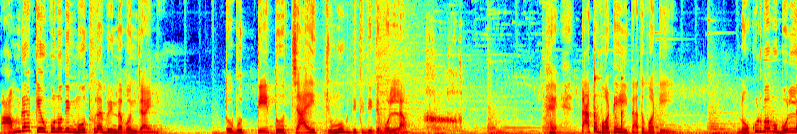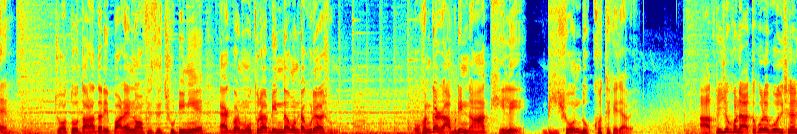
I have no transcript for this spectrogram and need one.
আমরা কেউ কোনোদিন মথুরা বৃন্দাবন যাইনি। তবু তেতো চায়ে চুমুক দিতে দিতে বললাম "হ্যাঁ, তা তো বটেই তা তো বটেই। নকুরবাবু বললেন যত তাড়াতাড়ি পারেন অফিসে ছুটি নিয়ে একবার মথুরা বৃন্দাবনটা ঘুরে আসুন। ওখানকার রাবড়ি না খেলে ভীষণ দুঃখ থেকে যাবে। আপনি যখন এত করে বলছেন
